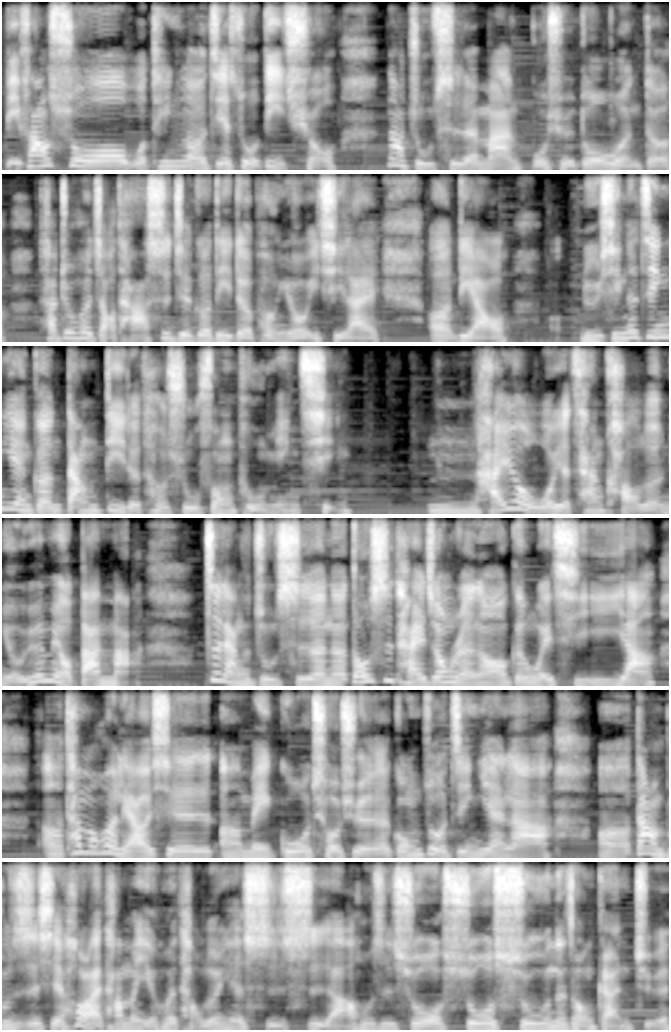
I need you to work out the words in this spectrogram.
比方说，我听了《解锁地球》，那主持人蛮博学多闻的，他就会找他世界各地的朋友一起来呃聊旅行的经验跟当地的特殊风土民情。嗯，还有我也参考了《纽约没有斑马》。这两个主持人呢，都是台中人哦，跟围棋一样。呃，他们会聊一些呃美国求学的工作经验啦。呃，当然不止这些，后来他们也会讨论一些时事啊，或是说说书那种感觉。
